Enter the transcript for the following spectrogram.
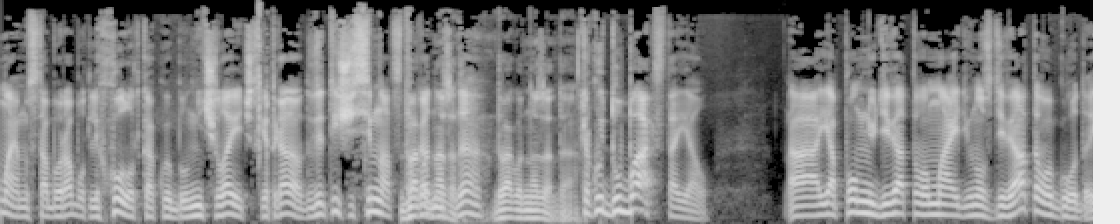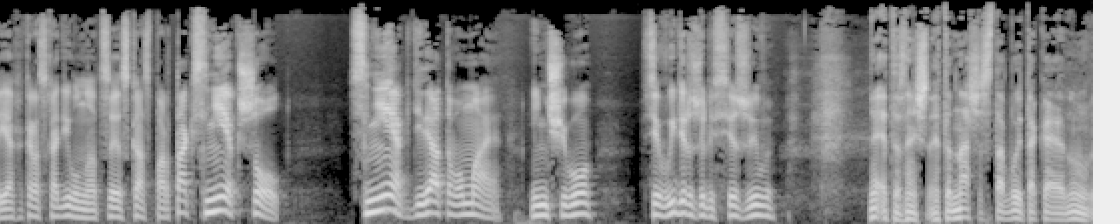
мая мы с тобой работали, холод какой был нечеловеческий. Это когда? В 2017 Два году. года назад. Да. Два года назад, да. Какой дубак стоял. А я помню 9 мая 99 года, я как раз ходил на ЦСКА «Спартак», снег шел. Снег 9 мая. И ничего, все выдержали, все живы. Это, значит, это наша с тобой такая, ну,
